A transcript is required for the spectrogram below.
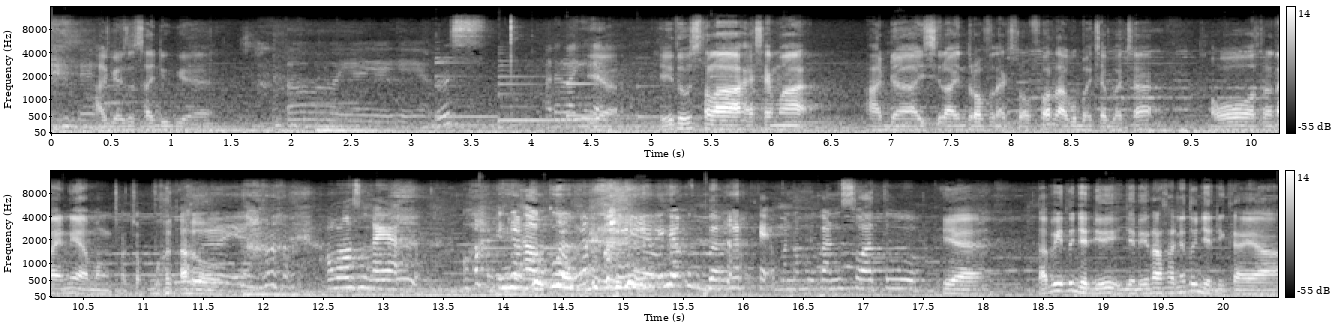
agak susah juga. oh iya iya iya iya. terus ada lagi nggak Iya, ya itu setelah SMA ada istilah introvert extrovert, aku baca-baca, oh ternyata ini emang cocok buat aku. Iya, iya. kamu langsung kayak oh ini aku ini aku banget kayak menemukan suatu Iya, tapi itu jadi jadi rasanya tuh jadi kayak,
